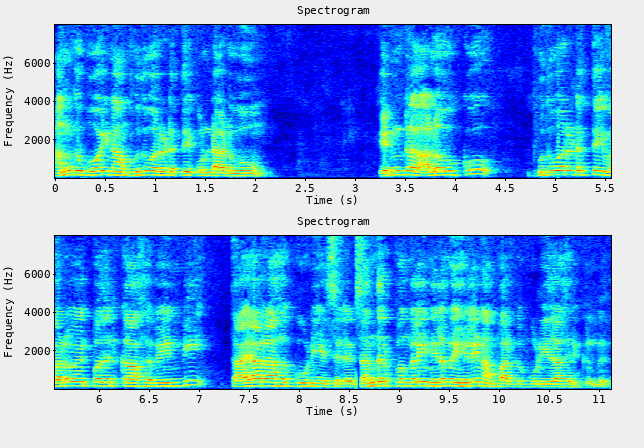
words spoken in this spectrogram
அங்கு போய் நாம் புது வருடத்தை கொண்டாடுவோம் என்ற அளவுக்கு புது வருடத்தை வரவேற்பதற்காக வேண்டி தயாராகக்கூடிய சில சந்தர்ப்பங்களை நிலைமைகளை நாம் பார்க்கக்கூடியதாக இருக்கின்றது.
